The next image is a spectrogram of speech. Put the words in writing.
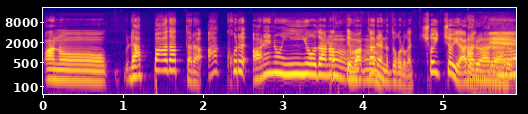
あのーラッパーだったらあこれあれの引用だなって分かるようなところがちょいちょいあるんで、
